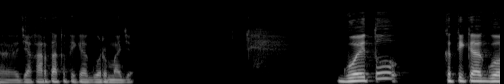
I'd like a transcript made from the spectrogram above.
uh, Jakarta ketika gue remaja. Gue itu ketika gue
